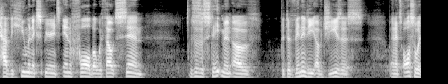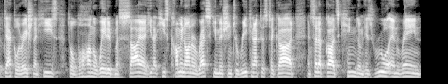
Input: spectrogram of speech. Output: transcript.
have the human experience in full, but without sin. This is a statement of the divinity of Jesus and it's also a declaration that he's the long awaited Messiah, he, that he's coming on a rescue mission to reconnect us to God and set up God's kingdom, his rule and reign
